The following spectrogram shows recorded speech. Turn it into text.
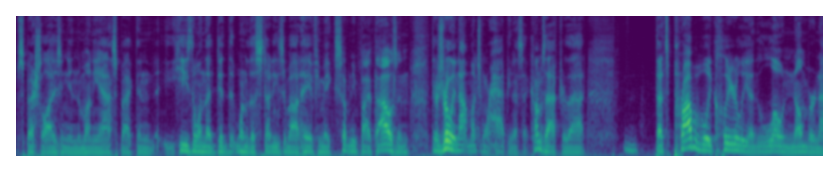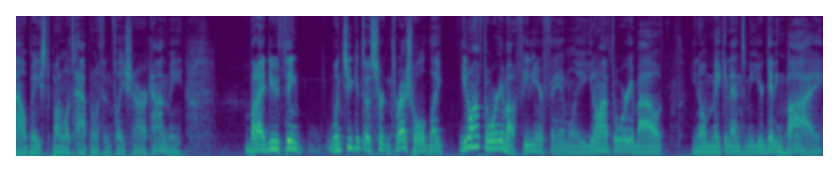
specializing in the money aspect, and he's the one that did the, one of the studies about hey, if you make seventy five thousand, there's really not much more happiness that comes after that. That's probably clearly a low number now, based upon what's happened with inflation in our economy but I do think once you get to a certain threshold, like you don't have to worry about feeding your family. You don't have to worry about, you know, making ends meet. You're getting by.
